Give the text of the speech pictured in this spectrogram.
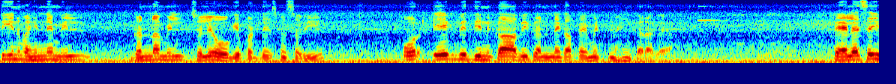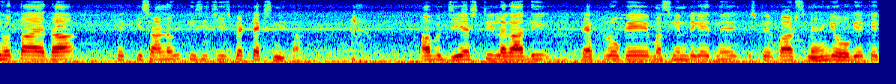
तीन महीने मिल, गन्ना मिल चले हो गए प्रदेश में सभी, और एक भी दिन का अभी गन्ने का पेमेंट नहीं करा गया। पहले से ही होता आया था कि किसानों की किसी चीज़ पे टैक्स नहीं था। अब जीएसटी लगा दी, ट्रैक्टरों के, मशीनरी के इतने स्पेयर पार्ट्स महँगे हो गए कि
